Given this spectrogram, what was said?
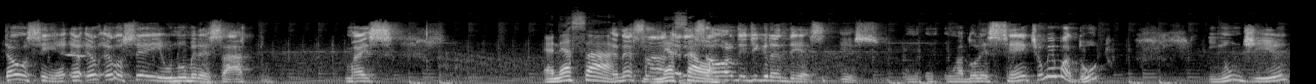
Então, assim, eu, eu não sei o número exato, mas é nessa, é nessa, nessa, é nessa ordem de grandeza, isso. Um, um, adolescente, ou mesmo adulto, em um dia,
